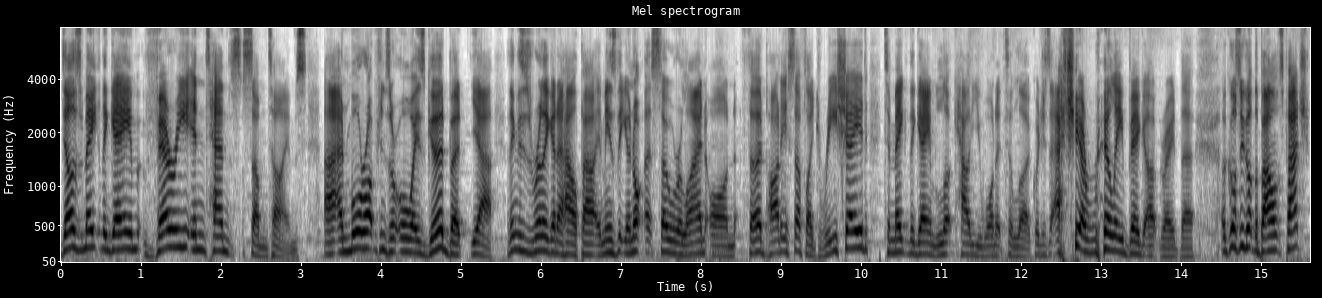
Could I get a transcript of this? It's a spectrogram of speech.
does make the game very intense sometimes. Uh, and more options are always good, but yeah, I think this is really going to help out. It means that you're not so reliant on third-party stuff like Reshade to make the game look how you want it to look, which is actually a really big upgrade there. Of course, we've got the balance patch.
